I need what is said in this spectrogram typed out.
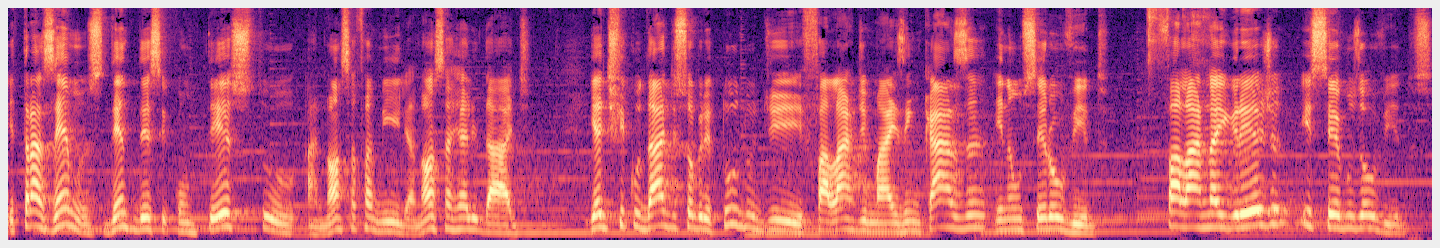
E trazemos dentro desse contexto a nossa família, a nossa realidade. E a dificuldade, sobretudo, de falar demais em casa e não ser ouvido, falar na igreja e sermos ouvidos.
